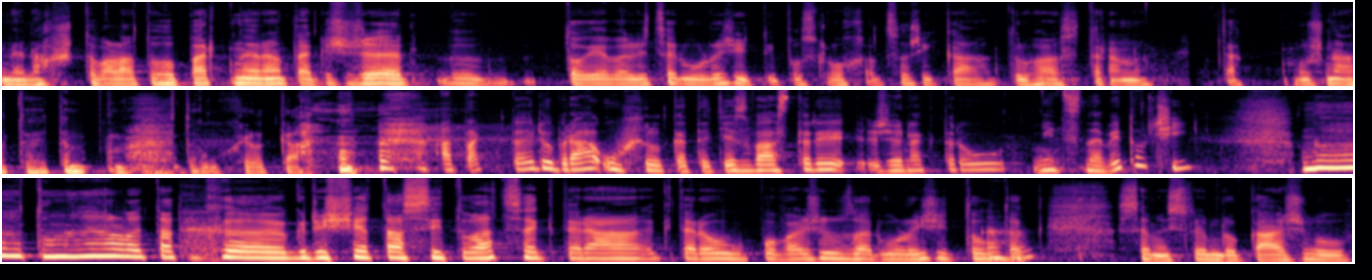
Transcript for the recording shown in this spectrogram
nenaštvala toho partnera, takže to je velice důležité poslouchat, co říká druhá strana. Tak možná to je ten, ta úchylka. A tak to je dobrá úchylka. Teď je z vás tedy žena, kterou nic nevytočí? No to ne, ale tak e, když je ta situace, která, kterou považuji za důležitou, Aha. tak se myslím dokážu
